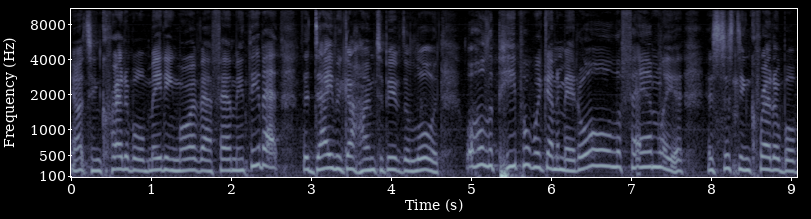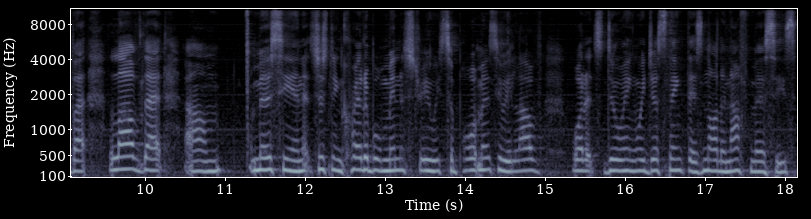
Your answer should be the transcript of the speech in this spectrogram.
You know, it's incredible meeting more of our family. And think about the day we go home to be with the Lord. All the people we're going to meet, all the family. It's just incredible. But love that um, Mercy, and it's just incredible ministry. We support Mercy. We love what it's doing. We just think there's not enough mercies.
